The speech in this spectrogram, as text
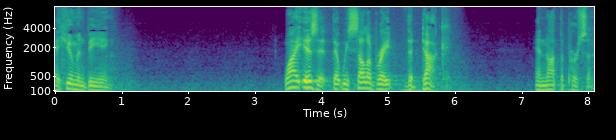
a human being. Why is it that we celebrate the duck and not the person?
